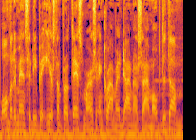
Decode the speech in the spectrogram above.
Honderden mensen liepen eerst een protestmars en kwamen daarna samen op de Dam.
